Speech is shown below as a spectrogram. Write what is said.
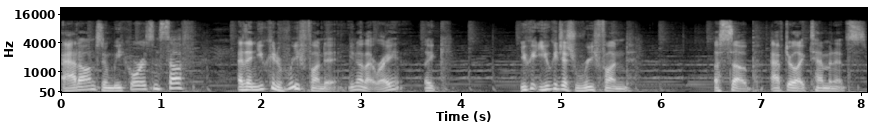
add-ons and WeakAuras and stuff, and then you can refund it. You know that, right? Like, you could you could just refund a sub after like 10 minutes.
